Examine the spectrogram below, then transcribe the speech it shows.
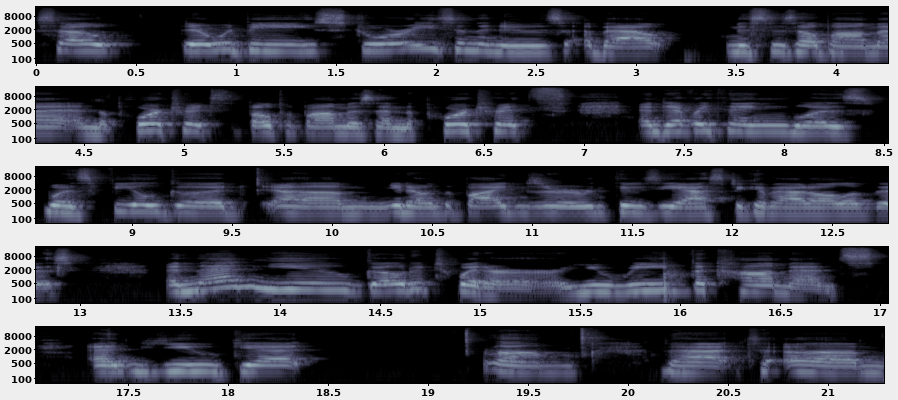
So there would be stories in the news about Mrs. Obama and the portraits, both Obamas and the portraits, and everything was was feel good. Um, you know, the Bidens are enthusiastic about all of this, and then you go to Twitter, you read the comments, and you get um, that um,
